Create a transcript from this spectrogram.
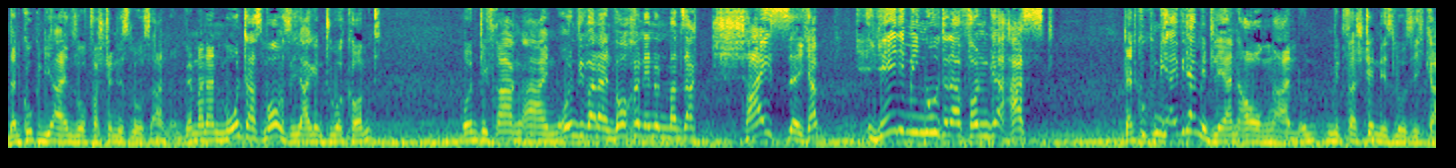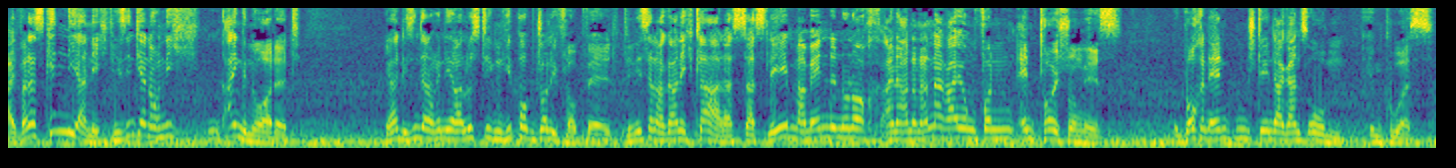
dann gucken die einen so verständnislos an. Und wenn man dann montags morgens in die Agentur kommt und die fragen einen, und wie war dein Wochenende? Und man sagt, scheiße, ich habe jede Minute davon gehasst. Dann gucken die einen wieder mit leeren Augen an und mit Verständnislosigkeit, weil das kennen die ja nicht. Die sind ja noch nicht eingenordet. Ja, die sind ja noch in ihrer lustigen Hip-Hop-Jollyflop-Welt. Denen ist ja noch gar nicht klar, dass das Leben am Ende nur noch eine Aneinanderreihung von Enttäuschungen ist. Und Wochenenden stehen da ganz oben im Kurs.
